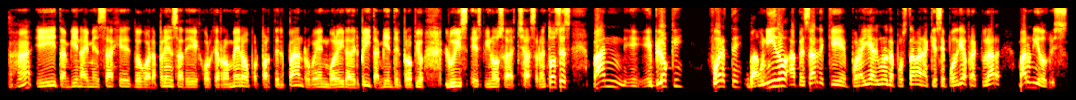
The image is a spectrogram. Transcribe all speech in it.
Ajá. Y también hay mensajes luego a la prensa de Jorge Romero por parte del PAN, Rubén Moreira del PRI, también del propio Luis Espinosa Cházaro. Entonces, van eh, en bloque fuerte, unido, a pesar de que por ahí algunos le apostaban a que se podría fracturar, van unidos, Luis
